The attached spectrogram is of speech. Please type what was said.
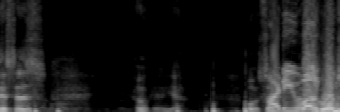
this is okay yeah Hearty welcome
